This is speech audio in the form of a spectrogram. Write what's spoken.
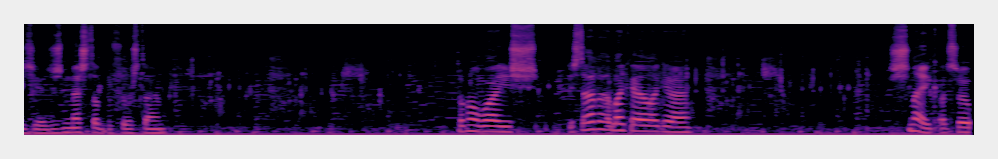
easy. I just messed up the first time. Don't know why is that a, like a like a snake? Or it's a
